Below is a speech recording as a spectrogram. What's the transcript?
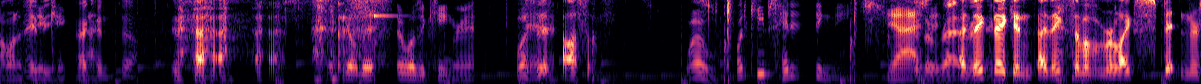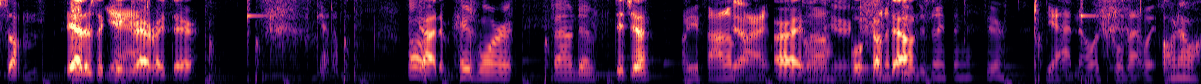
I want to see a Maybe. king. I couldn't tell. I killed it. It was a king rat. Was Yeah. it awesome? Whoa. What keeps hitting me? Yeah. There's a rat. I right think next they can. I think some of them are like spitting or something. Yeah, there's a king rat right there. Let's get him. Oh, Got him. Here's warrant. Found him. Did you? Oh, you found him? Yeah. All right. All right. Well, We'll come wanna see down. If there's anything up here? Yeah, no, let's go that way. Oh, no.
